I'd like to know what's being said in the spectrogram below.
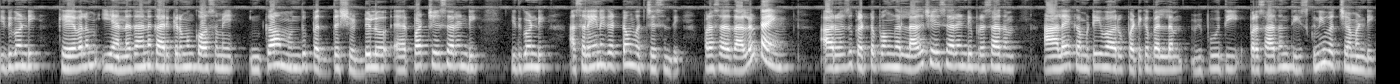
ఇదిగోండి కేవలం ఈ అన్నదాన కార్యక్రమం కోసమే. ఇంకా ముందు పెద్ద షెడ్డులో ఏర్పాటు చేశారండి. ఇదిగోండి అసలైన ఘట్టం వచ్చేసింది. ప్రసాదాలు టైం. ఆ రోజు కట్టు పొంగల్లాగా చేశారండి ప్రసాదం. ఆలయ కమిటీ వారు పటిక బెల్లం విభూతి ప్రసాదం తీసుకుని వచ్చామండి.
